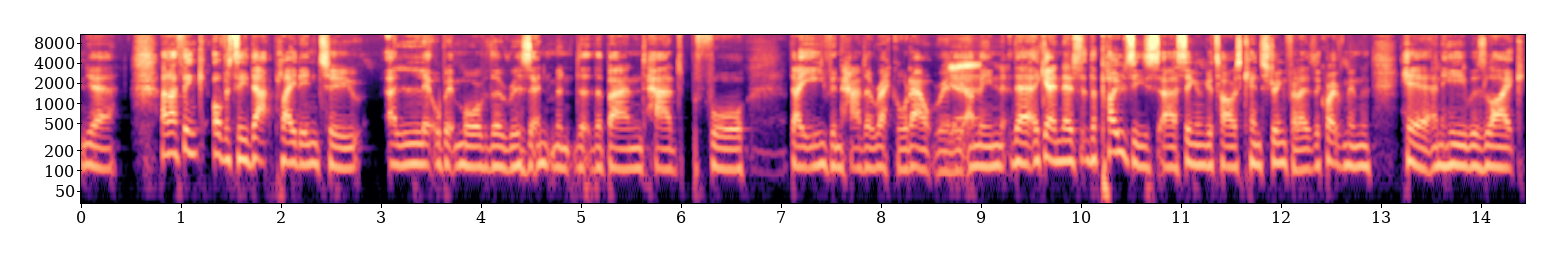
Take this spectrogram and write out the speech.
Yeah. And I think obviously that played into a little bit more of the resentment that the band had before they even had a record out, really. Yeah, I mean, there again, there's the Posies uh, singer and guitarist Ken Stringfellow. There's a quote from him here, and he was like,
